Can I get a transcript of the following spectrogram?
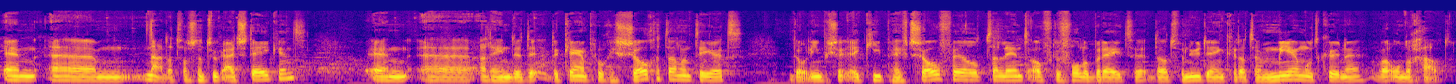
En um, nou, dat was natuurlijk uitstekend. En alleen de, de, de kernploeg is zo getalenteerd. De Olympische equipe heeft zoveel talent over de volle breedte... dat we nu denken dat er meer moet kunnen, waaronder goud.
